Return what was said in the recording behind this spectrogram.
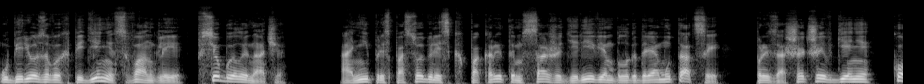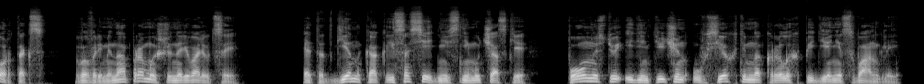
у березовых педенец в Англии все было иначе. Они приспособились к покрытым сажей деревьям благодаря мутации, произошедшей в гене кортекс во времена промышленной революции. Этот ген, как и соседние с ним участки, полностью идентичен у всех темнокрылых педенец в Англии.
